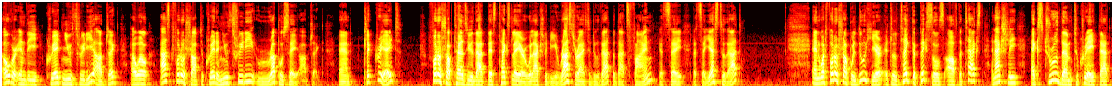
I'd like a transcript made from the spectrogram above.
over in the create new 3D object, I will ask Photoshop to create a new 3D repoussé object. And click create. Photoshop tells you that this text layer will actually be rasterized to do that, but that's fine. Let's say, let's say yes to that. And what Photoshop will do here, it'll take the pixels of the text and actually extrude them to create that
